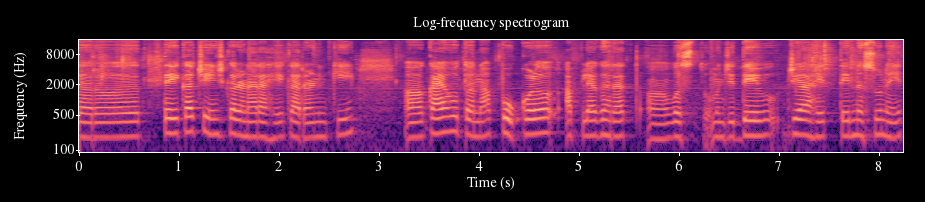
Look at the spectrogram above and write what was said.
तर ते का चेंज करणार आहे? कारण की काय होतं ना पोकळं आपल्या घरात वस्तू म्हणजे देव जे आहेत ते नसू नयेत.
